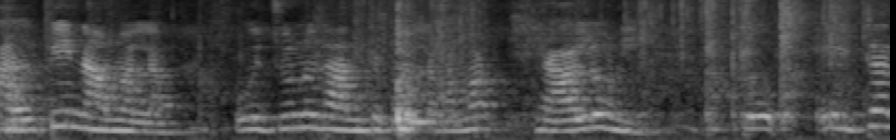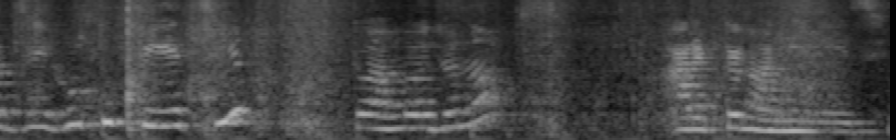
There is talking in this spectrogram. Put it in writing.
কালকেই নামালাম। ওই জন্য জানতে পারলাম, আমার খেয়ালও নেই। তো এইটা যেহেতু পেয়েছি, তো আমি ওই জন্য আরেকটা নামিয়ে নিয়েছি।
